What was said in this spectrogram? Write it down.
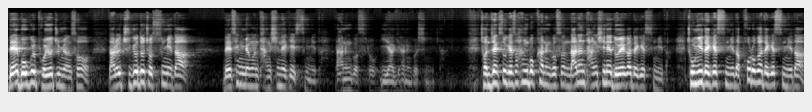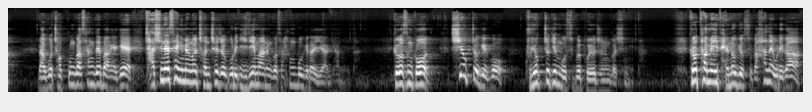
내 목을 보여주면서 나를 죽여도 좋습니다. 내 생명은 당신에게 있습니다. 라는 것으로 이야기하는 것입니다. 전쟁 속에서 항복하는 것은 나는 당신의 노예가 되겠습니다. 종이 되겠습니다. 포로가 되겠습니다. 라고 적군과 상대방에게 자신의 생명을 전체적으로 이임하는 것을 항복이라 이야기합니다. 그것은 곧 치욕적이고 굴욕적인 모습을 보여주는 것입니다. 그렇다면 이 베너 교수가 한해 우리가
